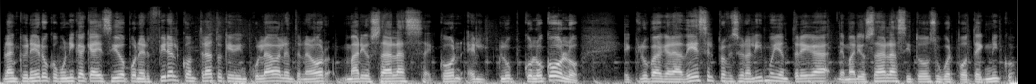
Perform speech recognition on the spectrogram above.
Blanco y negro comunica que ha decidido poner fin al contrato que vinculaba al entrenador Mario Salas con el club Colo Colo. El club agradece el profesionalismo y entrega de Mario Salas y todo su cuerpo técnico.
